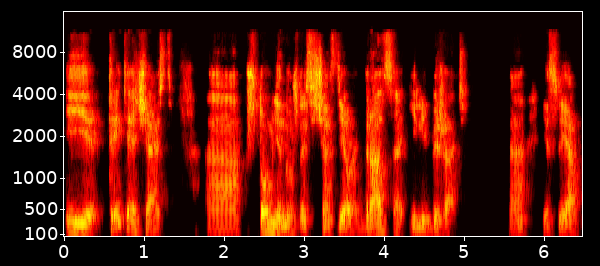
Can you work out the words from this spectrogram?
И третья часть, а, что мне нужно сейчас делать, драться или бежать. Да? Если я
